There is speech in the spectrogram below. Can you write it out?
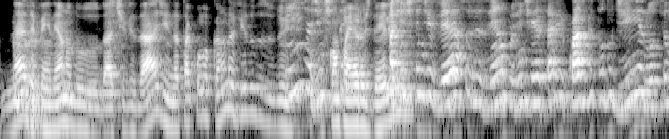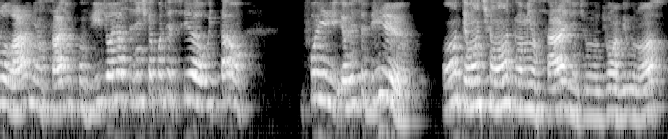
né, dependendo do, da atividade, ainda está colocando a vida dos, Sim, dos, dos companheiros tem, dele. A gente tem diversos exemplos. A gente recebe quase que todo dia no celular mensagem com vídeo. Olha essa gente que acontecia e tal. Foi. Eu recebi ontem, ontem, ontem, uma mensagem de um, de um amigo nosso.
